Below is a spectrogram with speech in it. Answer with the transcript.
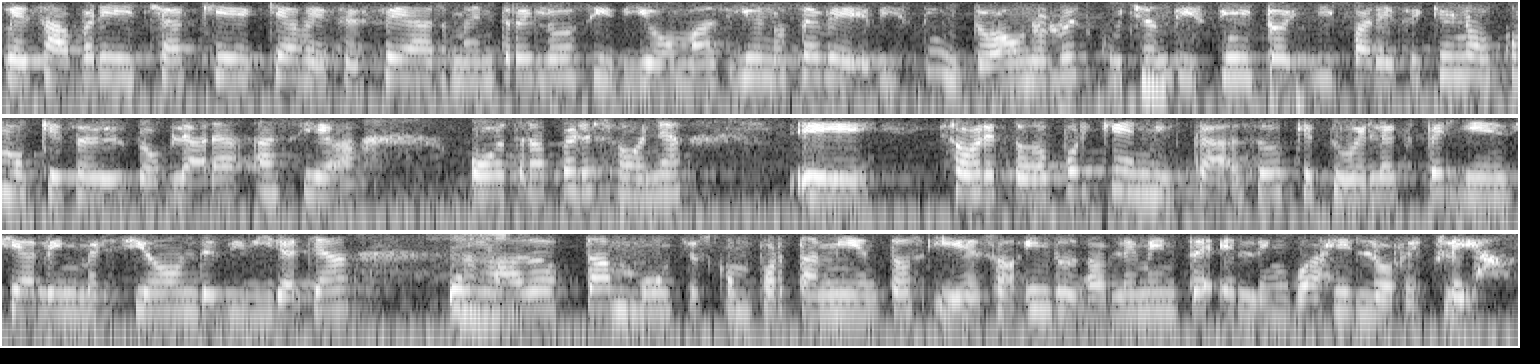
esa brecha que, que a veces se arma entre los idiomas y uno se ve distinto, a uno lo escuchan mm. distinto y parece que uno como que se desdoblara hacia otra persona. Eh, sobre todo porque en mi caso, que tuve la experiencia, la inmersión de vivir allá, uno adopta muchos comportamientos y eso indudablemente el lenguaje lo refleja.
